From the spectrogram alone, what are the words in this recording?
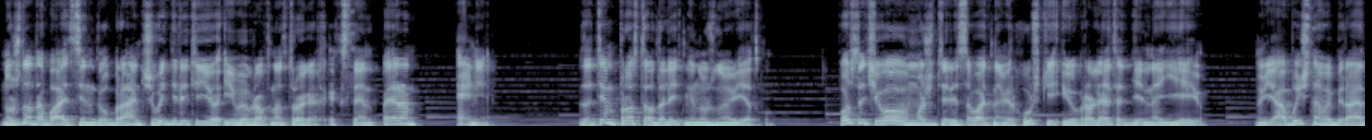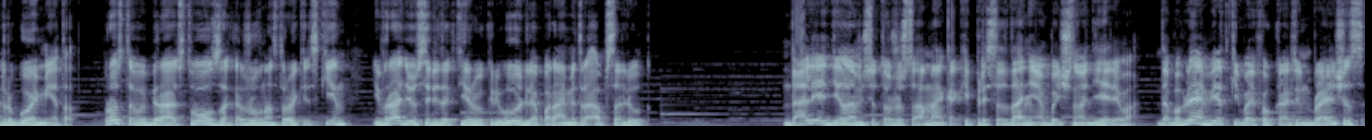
Нужно добавить Single Branch, выделить ее и выбрав в настройках Extend Parent, Any. Затем просто удалить ненужную ветку. После чего вы можете рисовать на верхушке и управлять отдельно ею. Но я обычно выбираю другой метод. Просто выбираю ствол, захожу в настройки Skin и в радиус редактирую кривую для параметра Absolute. Далее делаем все то же самое, как и при создании обычного дерева. Добавляем ветки Bifurcating Branches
